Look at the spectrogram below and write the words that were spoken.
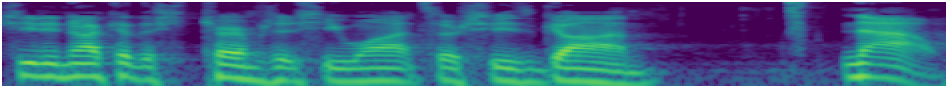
She did not get the terms that she wants, so she's gone. Now,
